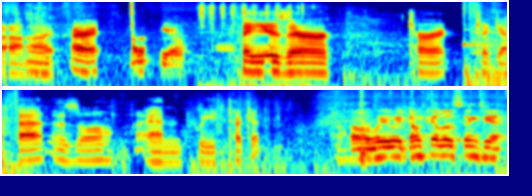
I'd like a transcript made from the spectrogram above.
Oh. Alright. All right. They use their turret to get that as well, and we took it. Oh wait, wait! Don't kill those things yet.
